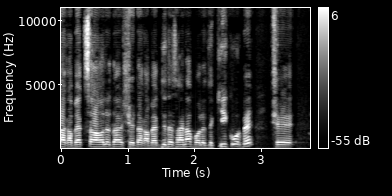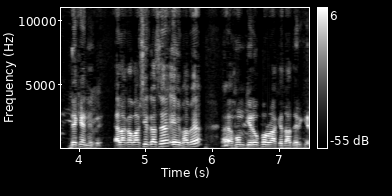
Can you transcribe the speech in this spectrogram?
টাকা ব্যাগ চাওয়া হলে তারা সে টাকা ব্যাগ দিতে চায় না, বলে যে কী করবে সে দেখে নেবে। এলাকাবাসীর কাছে এইভাবে হুমকির ওপর রাখে তাদেরকে।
